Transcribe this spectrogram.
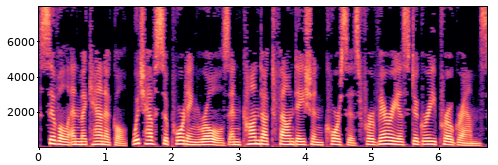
civil and mechanical, which have supporting roles and conduct foundation courses for various degree programs.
